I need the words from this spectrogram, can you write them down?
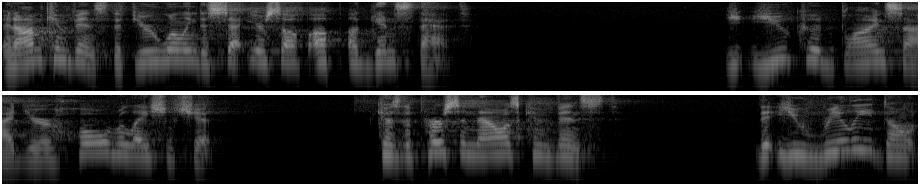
And I'm convinced if you're willing to set yourself up against that, you, you could blindside your whole relationship because the person now is convinced that you really don't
